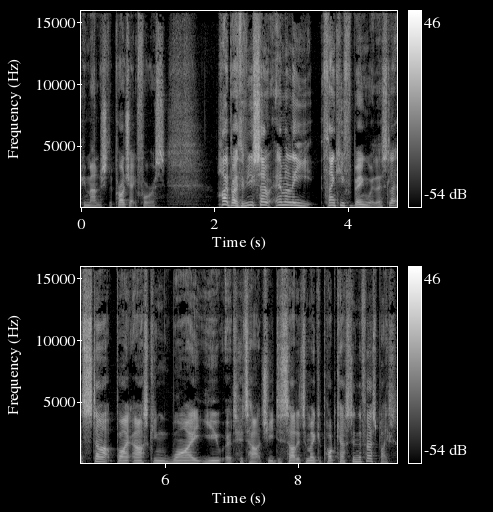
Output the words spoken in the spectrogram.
who managed the project for us. Hi, both of you. So, Emily, thank you for being with us. Let's start by asking why you at Hitachi decided to make a podcast in the first place.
